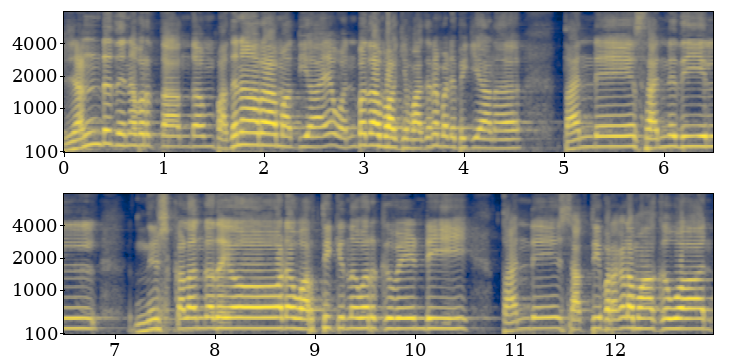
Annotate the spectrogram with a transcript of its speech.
രണ്ട് ദിനവൃത്താന്തം പതിനാറാം അധ്യായ ഒൻപതാം വാക്യം വചനം പഠിപ്പിക്കുകയാണ്. തന്റെ സന്നിധിയിൽ നിഷ്കളങ്കതയോടെ വർത്തിക്കുന്നവർക്ക് വേണ്ടി തന്റെ ശക്തി പ്രകടമാക്കുവാൻ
